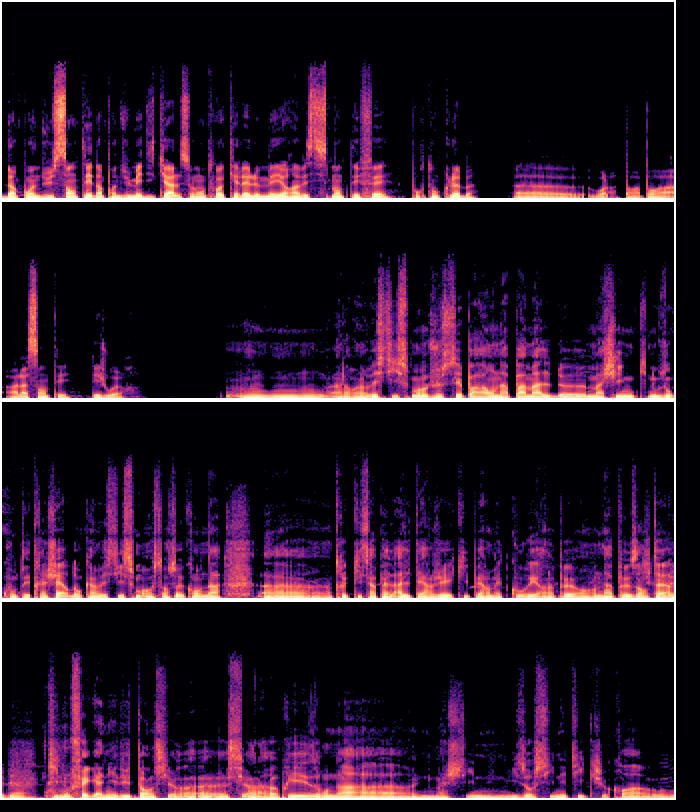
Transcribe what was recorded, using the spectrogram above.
D'un point de vue santé, d'un point de vue médical, selon toi, quel est le meilleur investissement que tu aies fait pour ton club euh, voilà, par rapport à la santé des joueurs? Alors investissement, je sais pas, on a pas mal de machines qui nous ont coûté très cher, donc investissement au sens qu'on a euh, un truc qui s'appelle Alterg qui permet de courir un peu en apesanteur, qui nous fait gagner du temps sur, euh, sur la reprise. On a une machine isocinétique, je crois. Ou...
